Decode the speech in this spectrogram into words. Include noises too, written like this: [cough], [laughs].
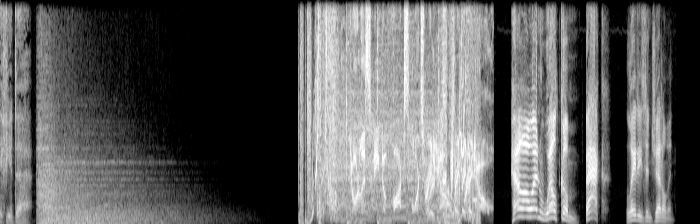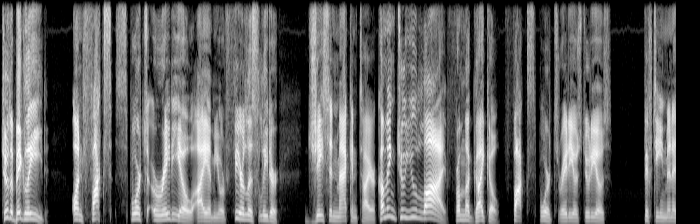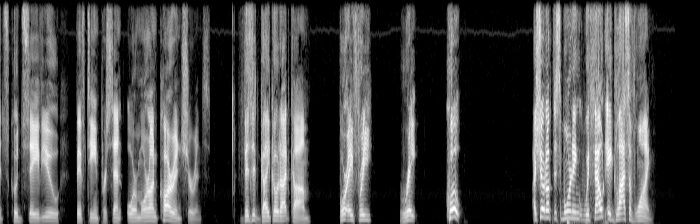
if you dare. You're listening to Fox Sports Radio. Radio. Hello and welcome back, ladies and gentlemen, to the big lead on Fox Sports Radio. I am your fearless leader, Jason McIntyre, coming to you live from the Geico Fox Sports Radio studios. 15 minutes could save you 15% or more on car insurance. Visit geico.com for a free rate quote. I showed up this morning without a glass of wine.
